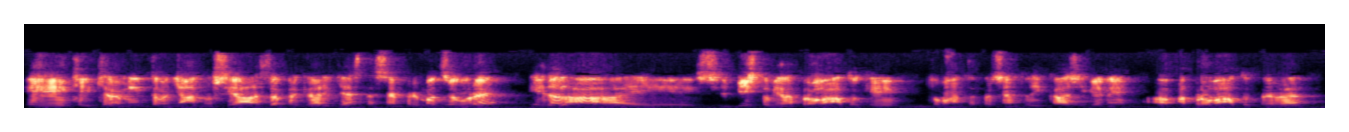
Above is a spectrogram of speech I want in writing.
e che chiaramente ogni anno si alza perché la richiesta è sempre maggiore e da là eh, il visto viene approvato, che il 90% dei casi viene approvato per,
